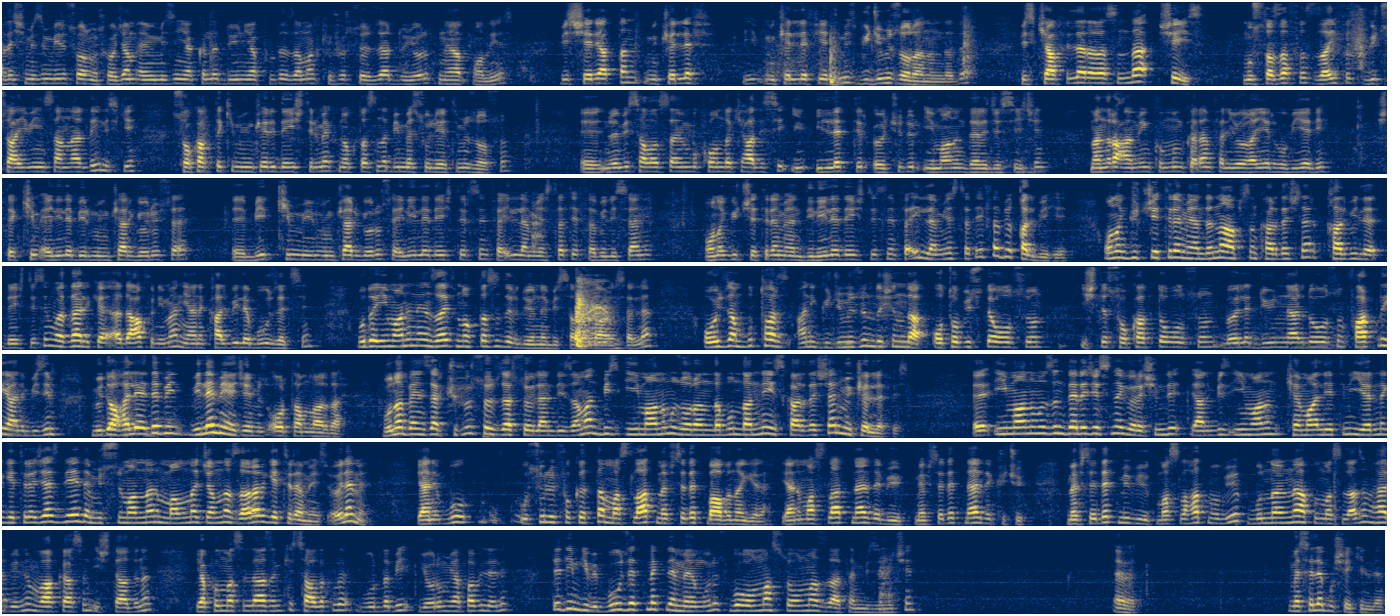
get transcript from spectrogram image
Kardeşimizin biri sormuş. Hocam evimizin yakında düğün yapıldığı zaman küfür sözler duyuyoruz. Ne yapmalıyız? Biz şeriattan mükellef, mükellefiyetimiz gücümüz oranındadır. Biz kafirler arasında şeyiz. Mustazafız, zayıfız, güç sahibi insanlar değiliz ki sokaktaki münkeri değiştirmek noktasında bir mesuliyetimiz olsun. Ee, Nebi sallallahu aleyhi ve sellem bu konudaki hadisi il- illettir, ölçüdür imanın derecesi için. Men ra'a minkum munkaran felyughayyirhu biyedih. İşte kim eliyle bir münker görürse, bir kim münker görürse eliyle değiştirsin. Fe illem yestati fe bilisani. Ona güç yetiremeyen diliyle değiştirsin. Fe illem yestati fe bi kalbihi. Ona güç yetiremeyen de ne yapsın kardeşler? Kalbiyle değiştirsin. Ve zelike edaful iman yani kalbiyle buğz etsin. Bu da imanın en zayıf noktasıdır diyor Nebi sallallahu aleyhi ve sellem. O yüzden bu tarz hani gücümüzün dışında otobüste olsun, işte sokakta olsun, böyle düğünlerde olsun farklı yani bizim müdahale edebilemeyeceğimiz ortamlarda buna benzer küfür sözler söylendiği zaman biz imanımız oranında bundan neyiz kardeşler? Mükellefiz. Ee, imanımızın derecesine göre şimdi yani biz imanın kemaliyetini yerine getireceğiz diye de Müslümanların malına canına zarar getiremeyiz öyle mi? Yani bu usulü fıkıhta maslahat mefsedet babına girer. Yani maslahat nerede büyük, mefsedet nerede küçük? Mefsedet mi büyük, maslahat mı büyük? Bunların ne yapılması lazım? Her birinin vakasının, içtihadının yapılması lazım ki sağlıklı burada bir yorum yapabilelim. Dediğim gibi buğz etmekle memuruz. Bu olmazsa olmaz zaten bizim için. Evet. Mesele bu şekilde.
